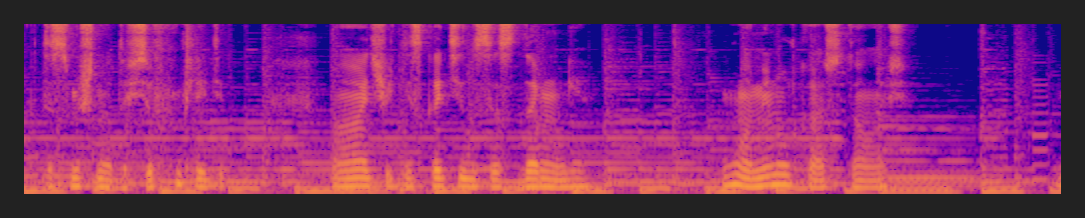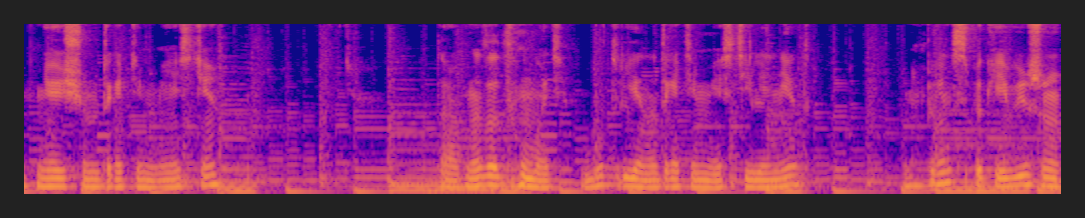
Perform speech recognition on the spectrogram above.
Как-то смешно это все выглядит. А, чуть не скатился с дороги. О, минутка осталась. Я еще на третьем месте. Так, надо думать, буду ли я на третьем месте или нет. В принципе, как я вижу,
